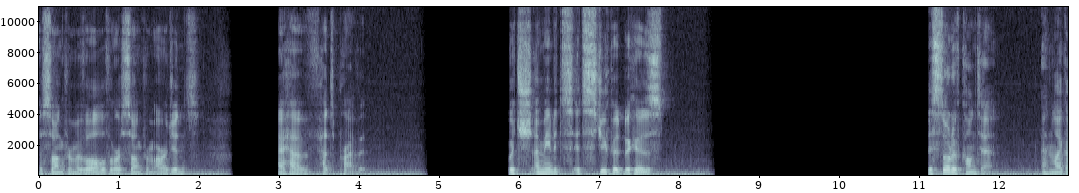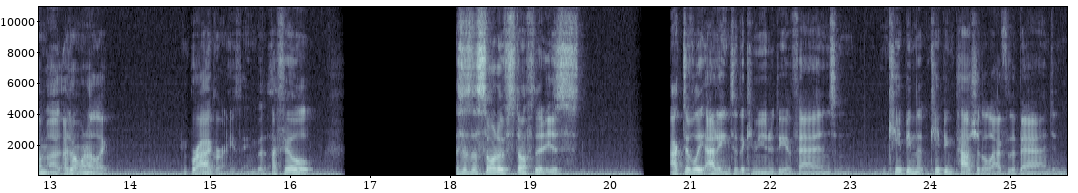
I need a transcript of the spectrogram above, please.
a song from Evolve or a song from Origins, I have had to private. Which I mean, it's it's stupid because this sort of content, and like I'm I don't want to like brag or anything, but I feel this is the sort of stuff that is actively adding to the community of fans and keeping the keeping passion alive for the band in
